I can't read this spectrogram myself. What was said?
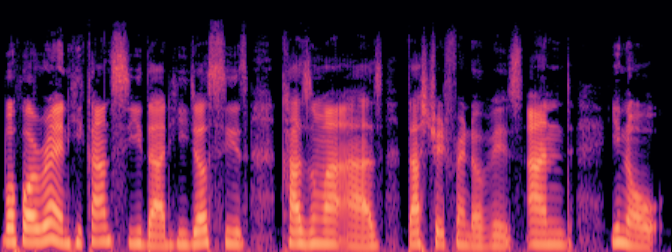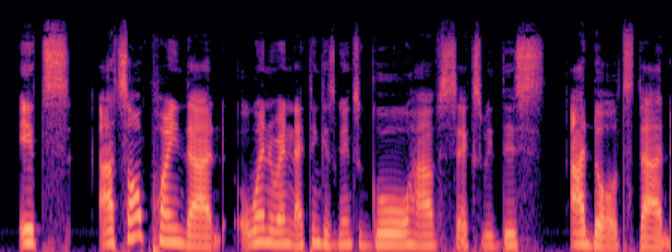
But for Ren, he can't see that. He just sees Kazuma as that straight friend of his. And, you know, it's at some point that when Ren, I think, is going to go have sex with this adult that,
